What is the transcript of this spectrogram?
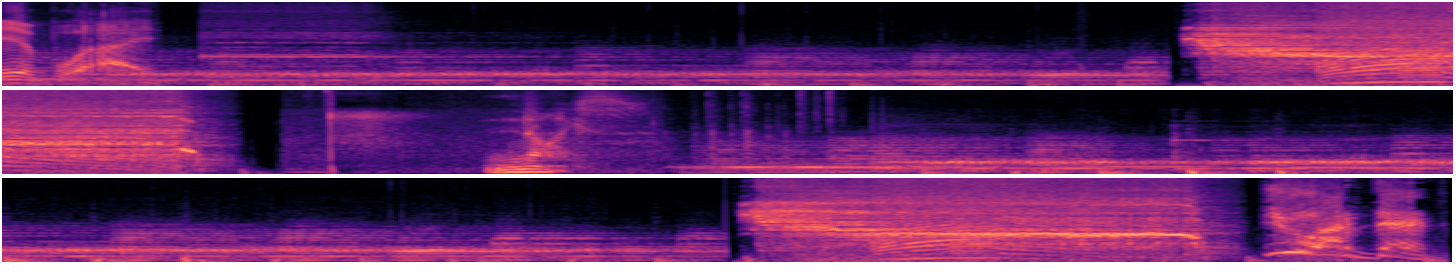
Yeah, boy. Nice. You are dead!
